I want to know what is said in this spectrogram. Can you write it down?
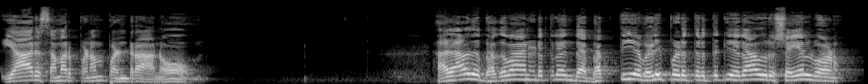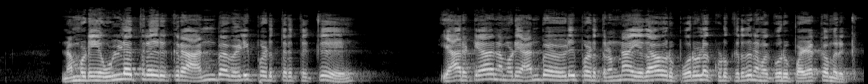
யார் சமர்ப்பணம் பண்ணுறானோ அதாவது பகவானிடத்தில் இந்த பக்தியை வெளிப்படுத்துறதுக்கு ஏதாவது ஒரு செயல் வேணும். நம்முடைய உள்ளத்தில் இருக்கிற அன்பை வெளிப்படுத்துறதுக்கு யார்கிட்டயாவது நம்முடைய அன்பை வெளிப்படுத்தணும்னா ஏதாவது ஒரு பொருளை கொடுக்கறது நமக்கு ஒரு பழக்கம் இருக்குது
